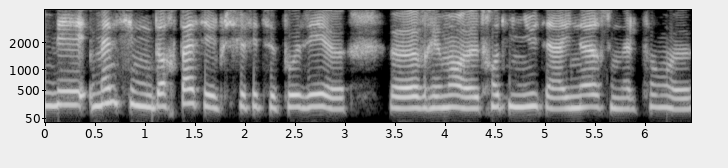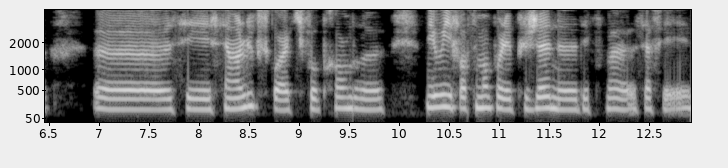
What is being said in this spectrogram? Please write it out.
mais, même si on dort pas, c'est plus le fait de se poser euh, euh, vraiment 30 minutes à une heure si on a le temps. c'est un luxe quoi qu'il faut prendre. Mais oui, forcément pour les plus jeunes, des fois ça fait,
